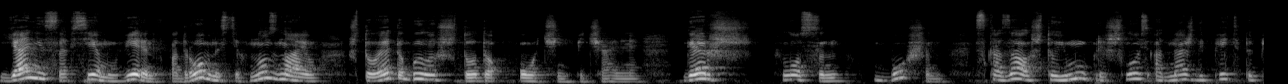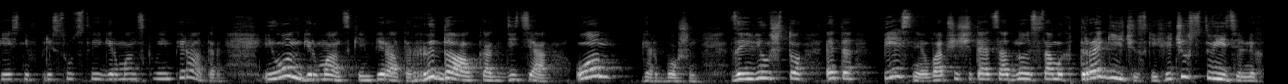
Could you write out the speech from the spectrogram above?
Я не совсем уверен в подробностях, но знаю, что это было что-то очень печальное. Герш Лоссен Бошен сказал, что ему пришлось однажды петь эту песню в присутствии германского императора. И он, германский император, рыдал, как дитя. Он, Гербошин, заявил, что эта песня вообще считается одной из самых трагических и чувствительных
